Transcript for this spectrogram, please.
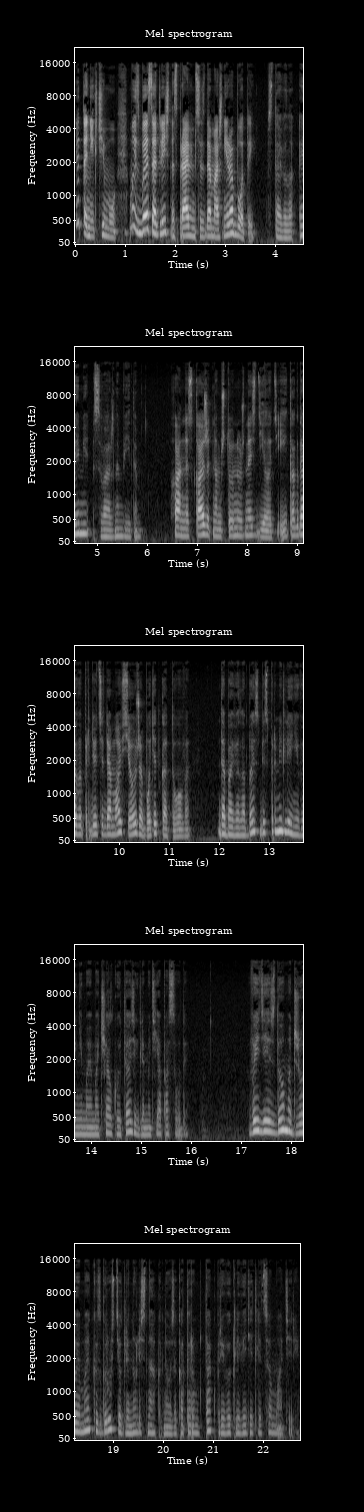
«Это ни к чему. Мы с Бесс отлично справимся с домашней работой», вставила Эми с важным видом. «Ханна скажет нам, что нужно сделать, и когда вы придете домой, все уже будет готово», добавила Бесс без промедления, вынимая мочалку и тазик для мытья посуды. Выйдя из дома, Джо и Мэг с грустью оглянулись на окно, за которым так привыкли видеть лицо матери.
